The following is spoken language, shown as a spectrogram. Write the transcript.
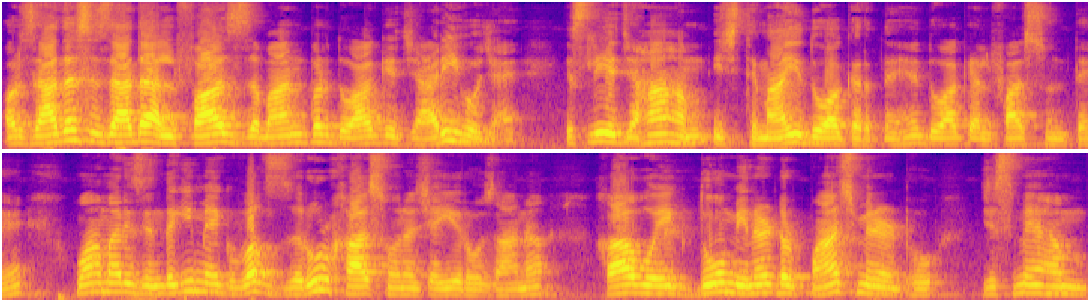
اور زیادہ سے زیادہ الفاظ زبان پر دعا کے جاری ہو جائیں۔ اس لیے جہاں ہم اجتماعی دعا کرتے ہیں، دعا کے الفاظ سنتے ہیں، وہاں ہماری زندگی میں ایک وقت ضرور خاص ہونا چاہیے روزانہ۔ خواہ وہ ایک دو منٹ اور پانچ منٹ ہو، جس میں ہم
